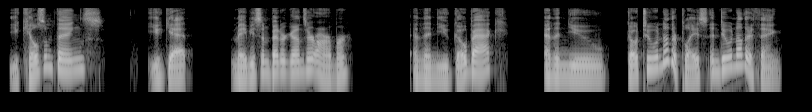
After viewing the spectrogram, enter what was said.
you kill some things, you get maybe some better guns or armor, and then you go back, and then you go to another place and do another thing.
